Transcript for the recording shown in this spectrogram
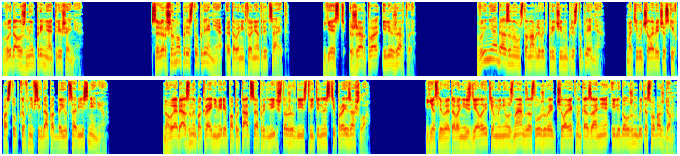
Вы должны принять решение. Совершено преступление, этого никто не отрицает. Есть жертва или жертвы. Вы не обязаны устанавливать причины преступления. Мотивы человеческих поступков не всегда поддаются объяснению. Но вы обязаны, по крайней мере, попытаться определить, что же в действительности произошло. Если вы этого не сделаете, мы не узнаем, заслуживает человек наказания или должен быть освобожден.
